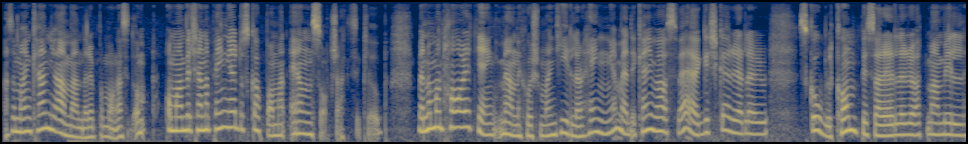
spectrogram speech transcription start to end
Alltså man kan ju använda det på många sätt. Om, om man vill tjäna pengar då skapar man en sorts aktieklubb. Men om man har ett gäng människor som man gillar att hänga med. Det kan ju vara svägerskor eller skolkompisar. Eller att man vill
